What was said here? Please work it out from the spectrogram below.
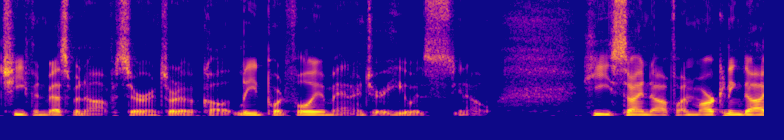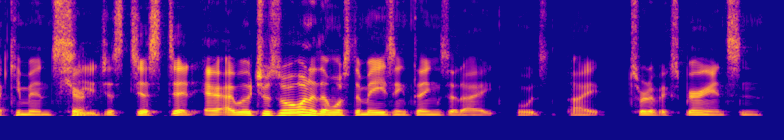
chief investment officer and sort of call it lead portfolio manager. He was, you know, he signed off on marketing documents. Sure. He just just did, uh, which was one of the most amazing things that I was I sort of experienced. And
